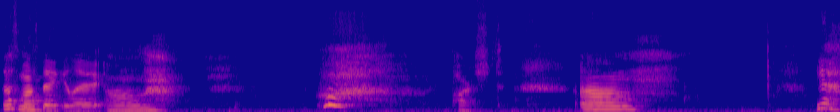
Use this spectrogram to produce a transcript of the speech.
That's my stanky leg. Um, parched. Um, yeah.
